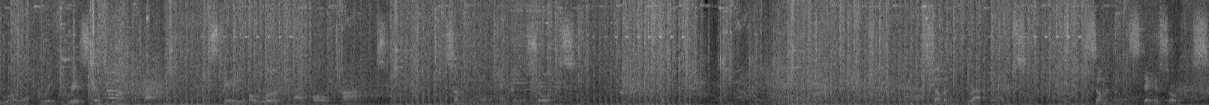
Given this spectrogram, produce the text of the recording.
You are at great risk of being attacked. Stay alert at all times. Summoning an Ankylosaurus. Summoning raptors. Summoning a Stegosaurus.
